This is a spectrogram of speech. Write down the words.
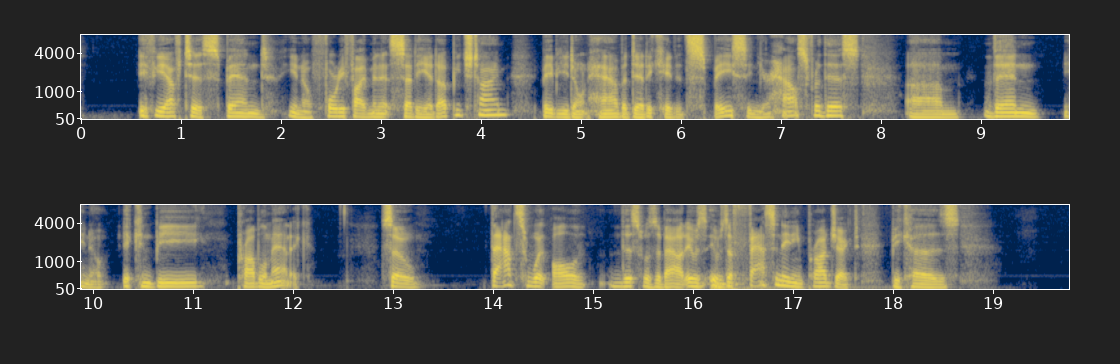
if you have to spend you know 45 minutes setting it up each time, maybe you don't have a dedicated space in your house for this, um, then you know it can be problematic. So that's what all this was about. It was it was a fascinating project because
